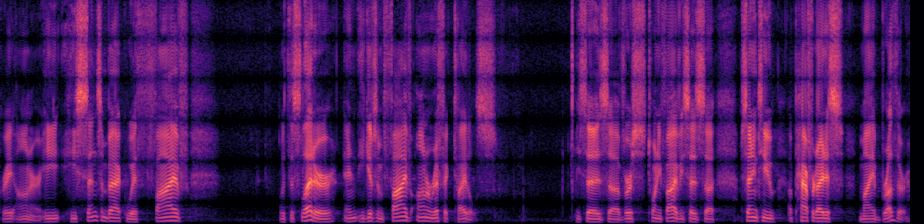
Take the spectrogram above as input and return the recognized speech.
Great honor. He, he sends him back with five, with this letter, and he gives him five honorific titles. He says, uh, verse 25, he says, uh, I'm sending to you Epaphroditus, my brother.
